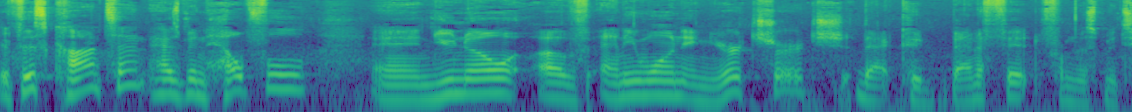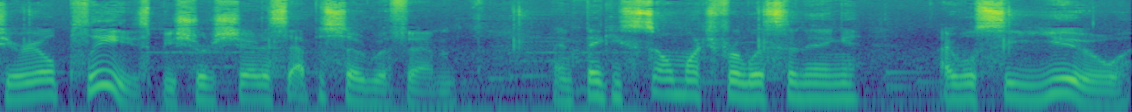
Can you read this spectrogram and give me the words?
if this content has been helpful and you know of anyone in your church that could benefit from this material, please be sure to share this episode with them. And thank you so much for listening. I will see you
